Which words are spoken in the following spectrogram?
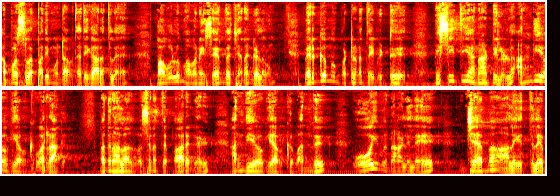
அப்போ சில பதிமூன்றாவது அதிகாரத்துல பவுலும் அவனை சேர்ந்த ஜனங்களும் பெர்கமு பட்டணத்தை விட்டு பிசித்தியா நாட்டில் உள்ள அந்தியோகியாவுக்கு வர்றாங்க. பதினாலாவது வசனத்தை பாருங்கள். அந்தியோகியாவுக்கு வந்து ஓய்வு நாளிலே ஜெப ஆலயத்தில்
